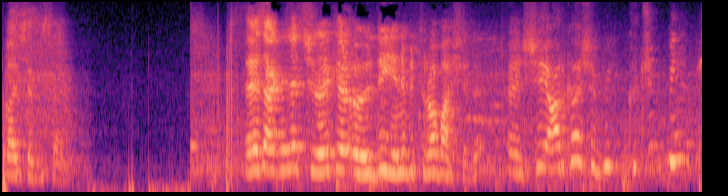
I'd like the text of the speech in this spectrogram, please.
Arkadaşlar bir saniye. Evet arkadaşlar Çınarker öldü. Yeni bir tura başladı. Ee, şey arkadaşlar bir küçük bir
